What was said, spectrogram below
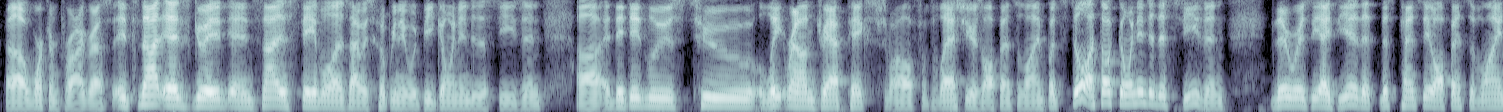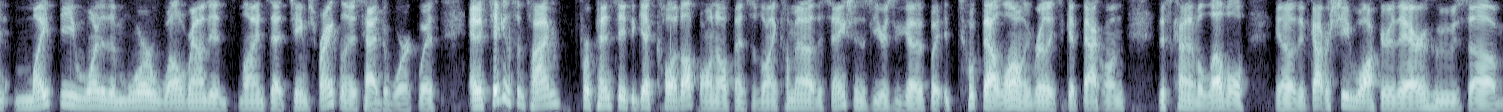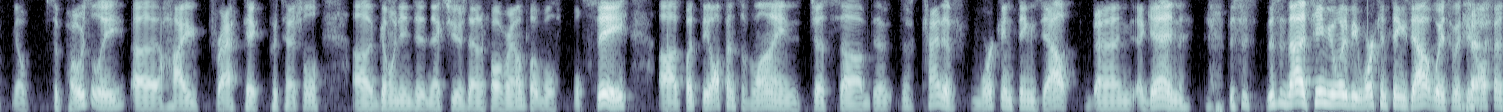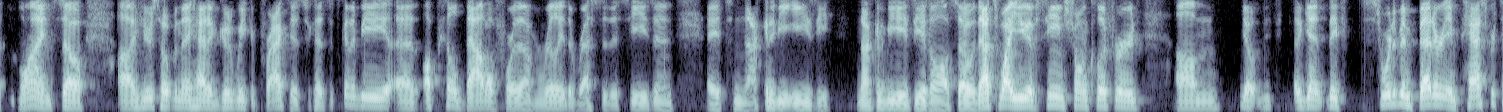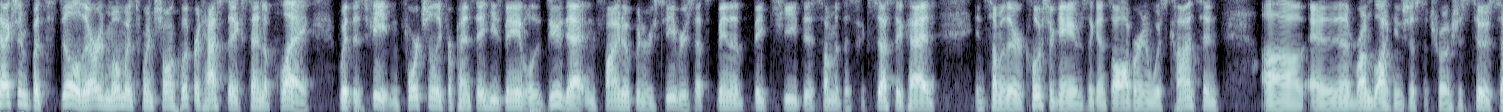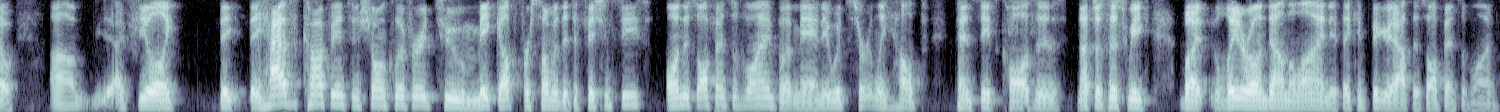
Uh, work in progress. It's not as good and it's not as stable as I was hoping it would be going into the season. Uh, they did lose two late round draft picks off of last year's offensive line, but still, I thought going into this season, there was the idea that this Penn State offensive line might be one of the more well-rounded lines that James Franklin has had to work with. And it's taken some time for Penn State to get caught up on offensive line coming out of the sanctions years ago, but it took that long really to get back on this kind of a level you know they've got Rasheed Walker there, who's uh, you know supposedly a high draft pick potential uh, going into next year's NFL round, but we'll we'll see. Uh, but the offensive line just um, they're, they're, kind of working things out, and again, this is this is not a team you want to be working things out with with yeah. the offensive line. So uh, here's hoping they had a good week of practice because it's going to be an uphill battle for them really the rest of the season. It's not going to be easy. Not going to be easy at all. So that's why you have seen Sean Clifford um, you know, again, they've sort of been better in pass protection, but still, there are moments when Sean Clifford has to extend a play with his feet. And fortunately for Penn State, he's been able to do that and find open receivers. That's been a big key to some of the success they've had in some of their closer games against Auburn and Wisconsin. Uh, and then run blocking is just atrocious too. So um, I feel like they they have confidence in Sean Clifford to make up for some of the deficiencies on this offensive line. But man, it would certainly help Penn State's causes, not just this week, but later on down the line, if they can figure out this offensive line.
